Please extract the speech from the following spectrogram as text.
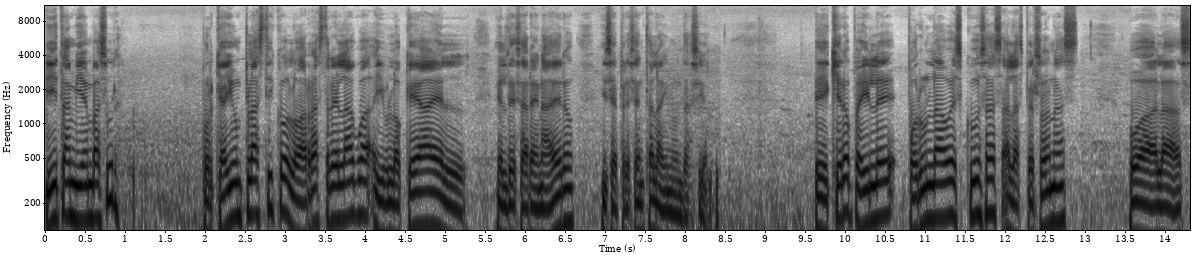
y también basura, porque hay un plástico, lo arrastra el agua y bloquea el, desarenadero y se presenta la inundación. Eh, quiero pedirle, por un lado, excusas a las personas o a las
